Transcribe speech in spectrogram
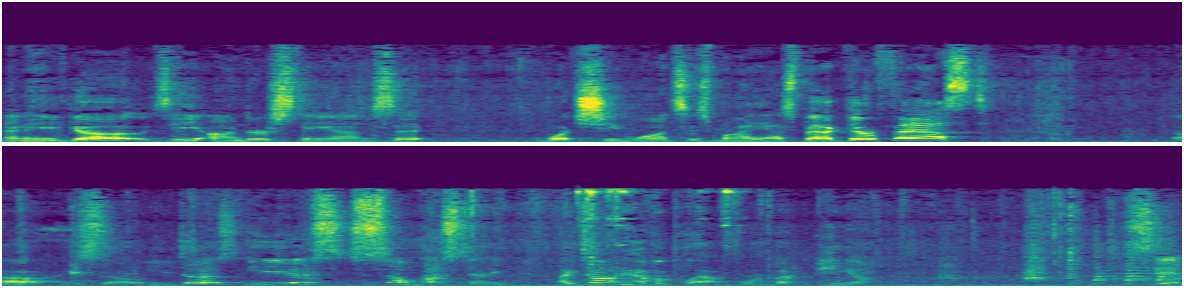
And he goes. He understands that what she wants is my ass back there fast. All right, so he does, he is somewhat steady. I don't have a platform, but heel. Sit.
